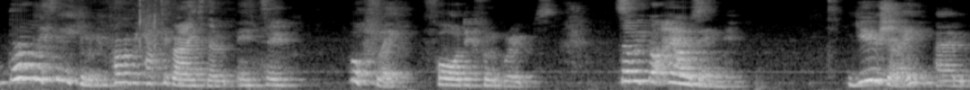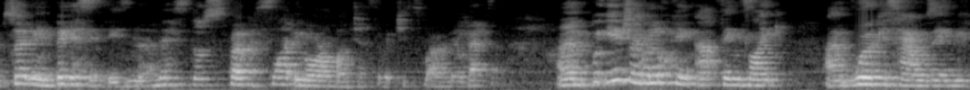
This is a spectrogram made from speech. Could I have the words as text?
broadly speaking, we can probably categorise them into roughly four different groups. So we've got housing. Usually, um, certainly in bigger cities, and, and this does focus slightly more on Manchester, which is where I know better. Um, but usually we're looking at things like um, workers' housing,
